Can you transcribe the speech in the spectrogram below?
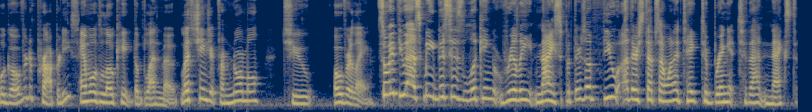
we'll go over to properties, and we'll locate the blend mode. Let's change it from normal to overlay. So if you ask me, this is looking really nice, but there's a few other steps I wanna take to bring it to that next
